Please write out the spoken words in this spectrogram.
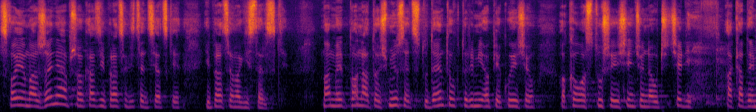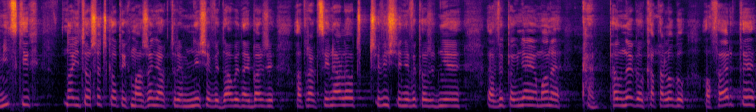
swoje marzenia, a przy okazji prace licencjackie i prace magisterskie. Mamy ponad 800 studentów, którymi opiekuje się około 160 nauczycieli akademickich. No i troszeczkę o tych marzeniach, które mnie się wydały najbardziej atrakcyjne, ale oczywiście nie, nie wypełniają one pełnego katalogu oferty,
